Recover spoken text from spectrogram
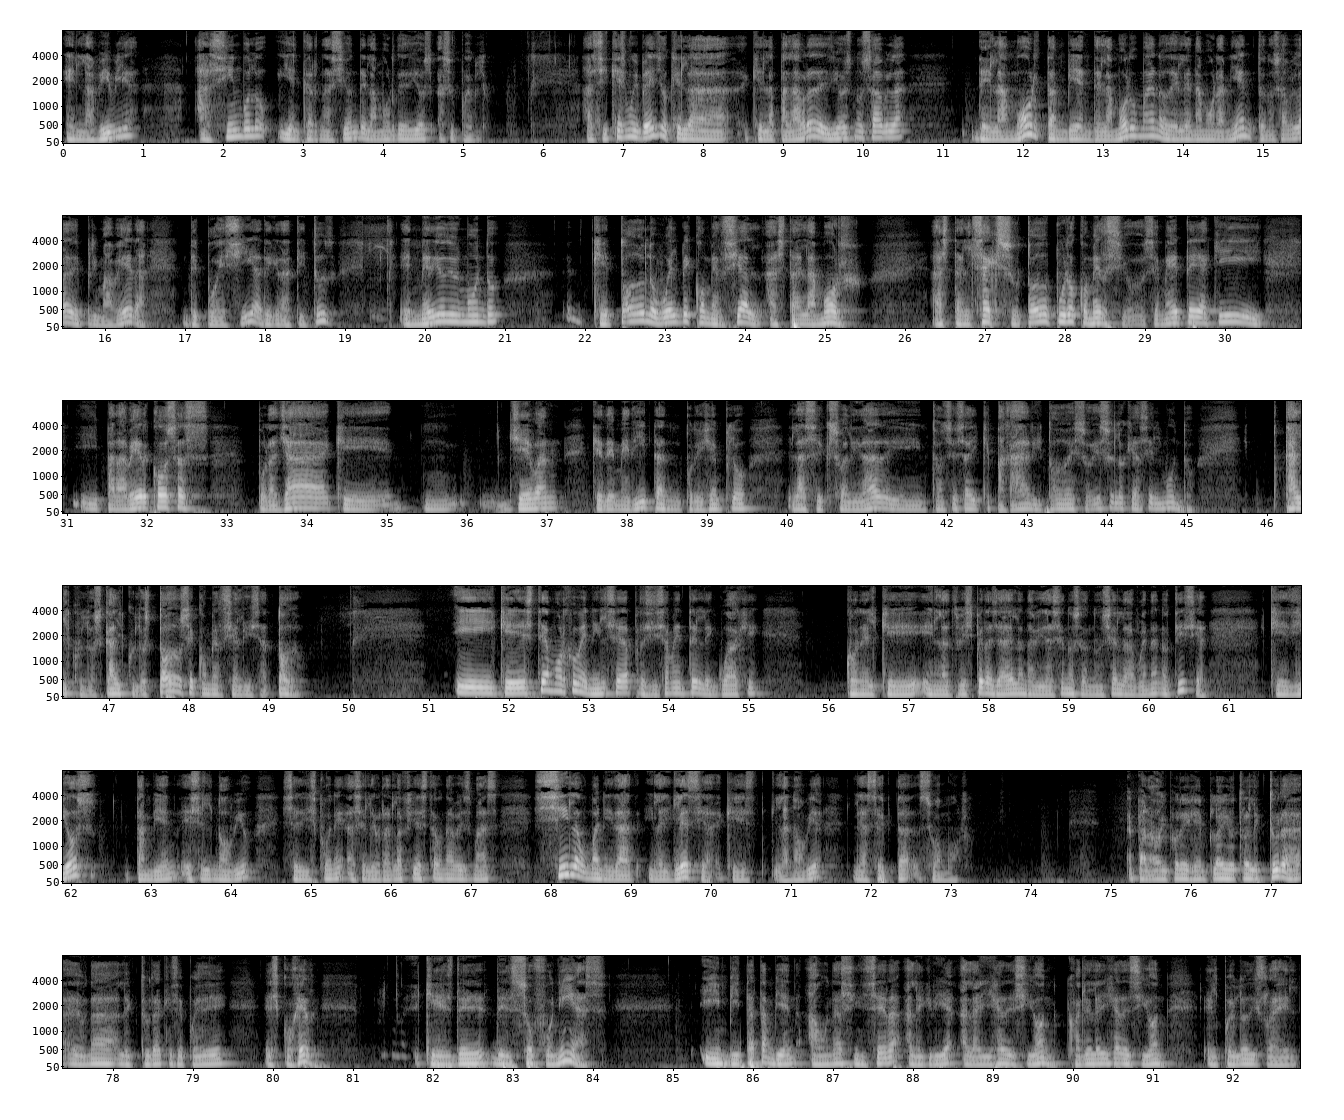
en la Biblia a símbolo y encarnación del amor de Dios a su pueblo. Así que es muy bello que la, que la palabra de Dios nos habla del amor también, del amor humano, del enamoramiento, nos habla de primavera, de poesía, de gratitud, en medio de un mundo que todo lo vuelve comercial, hasta el amor, hasta el sexo, todo puro comercio, se mete aquí y, y para ver cosas por allá que mm, llevan, que demeritan, por ejemplo, la sexualidad y entonces hay que pagar y todo eso. Eso es lo que hace el mundo. Cálculos, cálculos, todo se comercializa, todo. Y que este amor juvenil sea precisamente el lenguaje con el que en las vísperas ya de la Navidad se nos anuncia la buena noticia, que Dios también es el novio, se dispone a celebrar la fiesta una vez más si la humanidad y la iglesia, que es la novia, le acepta su amor. Para hoy, por ejemplo, hay otra lectura, eh, una lectura que se puede escoger, que es de, de Sofonías. Invita también a una sincera alegría a la hija de Sión. ¿Cuál es la hija de Sión? El pueblo de Israel,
